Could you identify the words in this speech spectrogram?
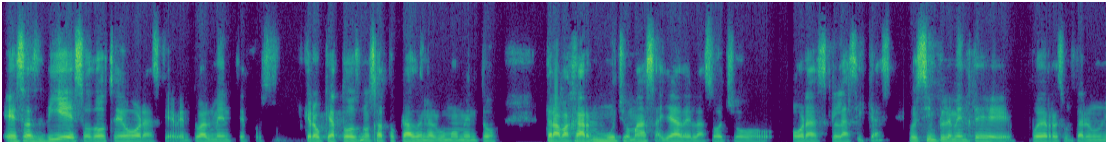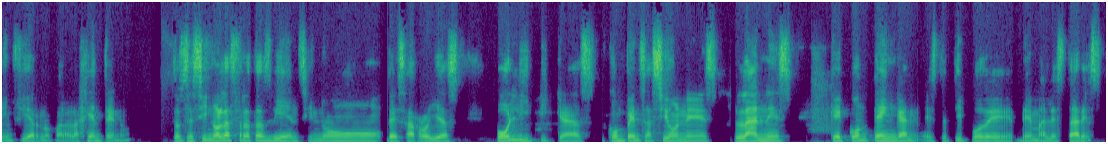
esas 10 o 12 horas que eventualmente pues creo que a todos nos ha tocado en algún momento trabajar mucho más allá de las ocho horas clásicas, pues simplemente puede resultar en un infierno para la gente, ¿no? Entonces, si no las tratas bien, si no desarrollas políticas, compensaciones, planes que contengan este tipo de, malestares,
